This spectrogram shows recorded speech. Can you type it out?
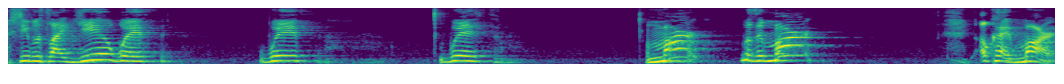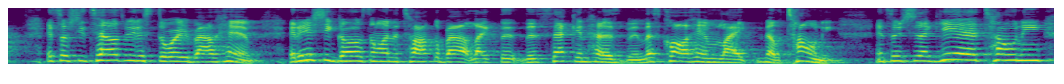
She was like, Yeah, with with with Mark. Was it Mark? Okay, Mark. And so she tells me the story about him. And then she goes on to talk about like the, the second husband. Let's call him like, no, Tony. And so she's like, yeah, Tony.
